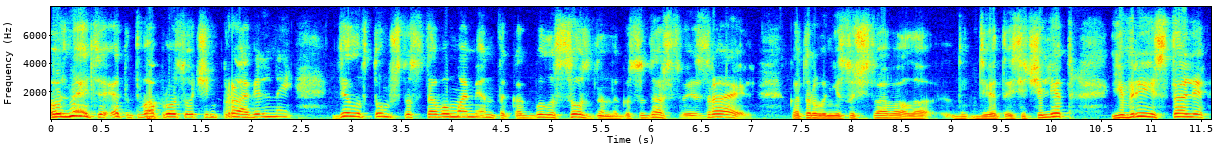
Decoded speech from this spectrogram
Вы знаете, этот вопрос очень правильный. Дело в том, что с того момента, как было создано государство Израиль, которого не существовало 2000 лет, евреи стали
